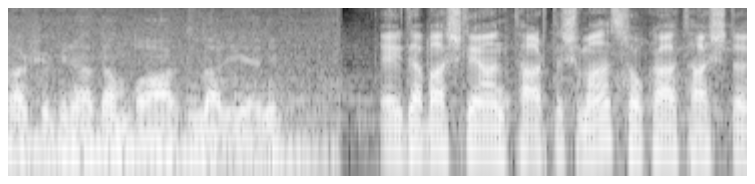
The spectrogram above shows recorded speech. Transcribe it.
Karşı binadan bağırdılar yani. Evde başlayan tartışma sokağa taştı.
